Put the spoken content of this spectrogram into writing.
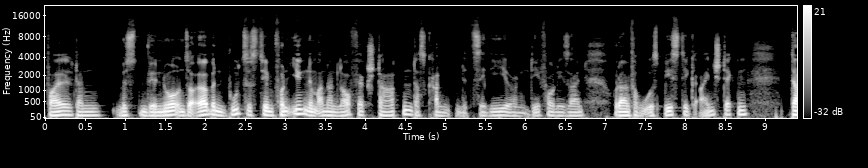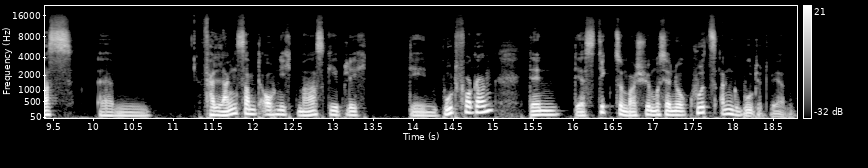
weil dann müssten wir nur unser Urban Boot System von irgendeinem anderen Laufwerk starten. Das kann eine CD oder eine DVD sein oder einfach USB-Stick einstecken. Das ähm, verlangsamt auch nicht maßgeblich den Bootvorgang, denn der Stick zum Beispiel muss ja nur kurz angebootet werden.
